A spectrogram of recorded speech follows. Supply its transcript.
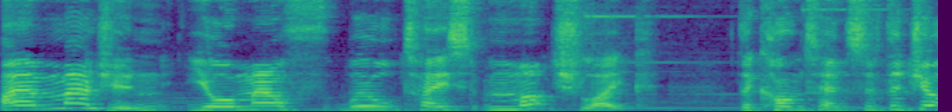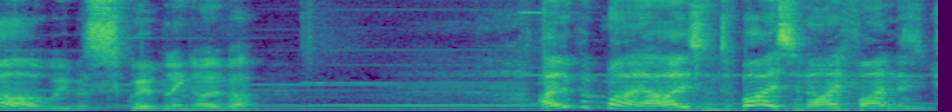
I imagine your mouth will taste much like the contents of the jar we were squibbling over. I open my eyes and Tobias and I find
